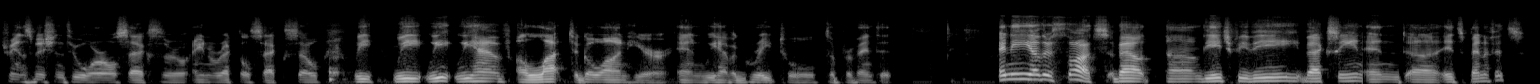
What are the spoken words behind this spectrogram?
transmission through oral sex or anorectal sex. So we we we we have a lot to go on here, and we have a great tool to prevent it. Any other thoughts about um, the HPV vaccine and uh, its benefits?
